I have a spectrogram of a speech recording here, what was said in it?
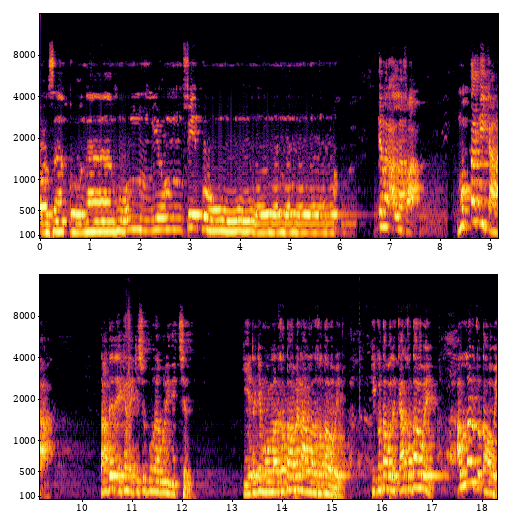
রাযাকনাহুম ইউনফিকুন এবার আল্লাহ পাক মুত্তাকি কারা? তাদের এখানে কিছু গুণাবলী দিচ্ছেন। কি এটা কি মোল্লার কথা হবে না আল্লাহর কথা হবে? কি কথা বলে? কার কথা হবে? আল্লাহর কথা হবে।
